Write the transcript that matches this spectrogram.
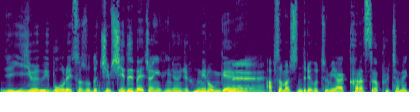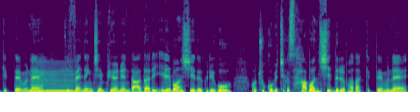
이제 이, 이, 부분에 있어서도 지금 시드 배정이 굉장히 좀 흥미로운 게 네. 앞서 말씀드린 것처럼 이 알카라스가 불참했기 때문에 음. defending 챔피언인 나달이 1번 시드 그리고 어, 조코비치가 4번 시드 를 받았기 때문에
